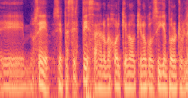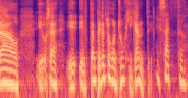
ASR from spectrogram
eh, no sé, ciertas certezas a lo mejor que no, que no consiguen por otros lados. Eh, o sea, eh, están peleando contra un gigante. Exacto,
